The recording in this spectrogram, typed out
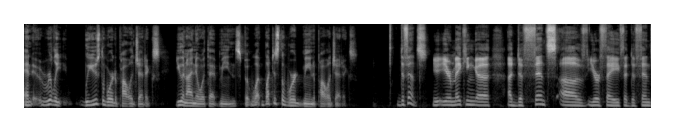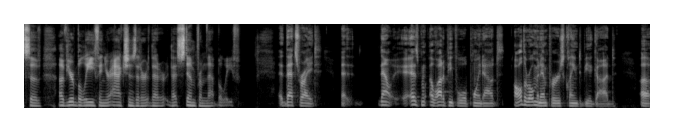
And really, we use the word apologetics. You and I know what that means, but what, what does the word mean, apologetics? defense. You're making a, a defense of your faith, a defense of, of your belief and your actions that are that are, that stem from that belief. That's right. Uh, now, as a lot of people will point out, all the Roman emperors claimed to be a god. Uh,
